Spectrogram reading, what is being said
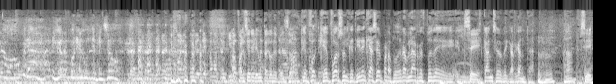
No, espera, déjame poner algún defensor. bueno, Julio, te dejamos tranquilo. A Falcioni le gustan los defensores. ¿Qué, esfuerzo el que tiene que hacer para poder hablar después del de cáncer de garganta. ¿Ah? Sí.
